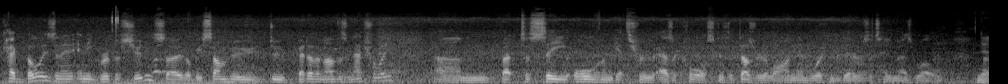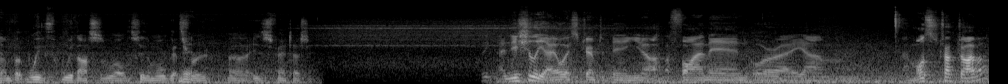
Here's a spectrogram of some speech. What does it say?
capabilities in any group of students, so there'll be some who do better than others naturally, um, but to see all of them get through as a course, because it does rely on them working together as a team as well, yeah. um, but with, with us as well, to see them all get yeah. through uh, is fantastic. Initially, I always dreamt of being, you know, a fireman or a, um, a monster truck driver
